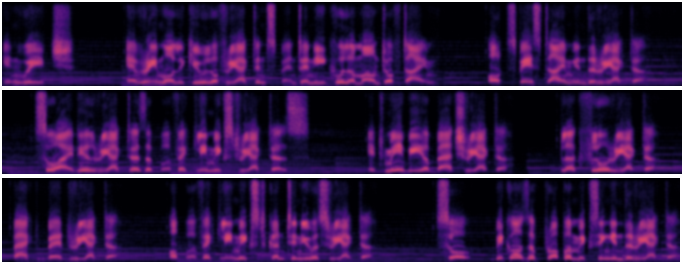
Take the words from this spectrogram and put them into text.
in which every molecule of reactant spent an equal amount of time or space-time in the reactor. So ideal reactors are perfectly mixed reactors. It may be a batch reactor, plug flow reactor, packed bed reactor, or perfectly mixed continuous reactor. So, because of proper mixing in the reactor,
